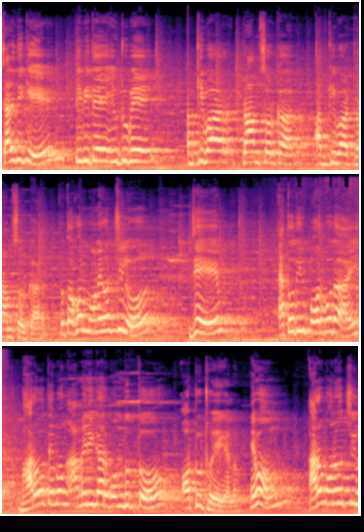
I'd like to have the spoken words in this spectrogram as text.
চারিদিকে টিভিতে ইউটিউবে আবকিবার ট্রাম্প সরকার আবকিবার ট্রাম্প সরকার তো তখন মনে হচ্ছিল যে এতদিন পর বোধহয় ভারত এবং আমেরিকার বন্ধুত্ব অটুট হয়ে গেল এবং আরও মনে হচ্ছিল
